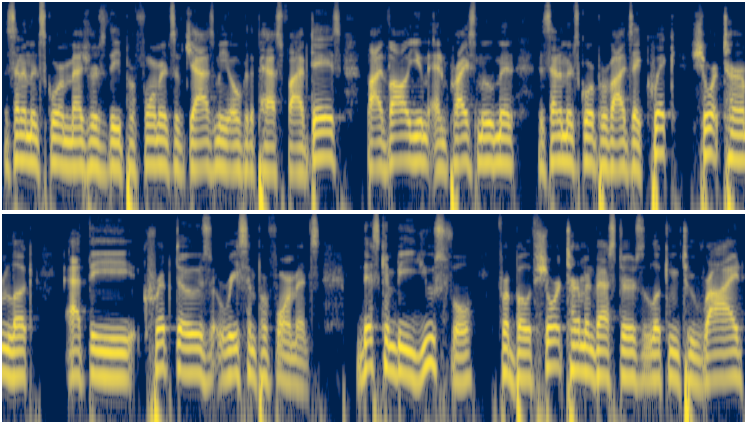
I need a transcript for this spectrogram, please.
The Sentiment Score measures the performance of Jasmy over the past five days by volume and price movement. The Sentiment Score provides a quick, short term look at the crypto's recent performance. This can be useful for both short term investors looking to ride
